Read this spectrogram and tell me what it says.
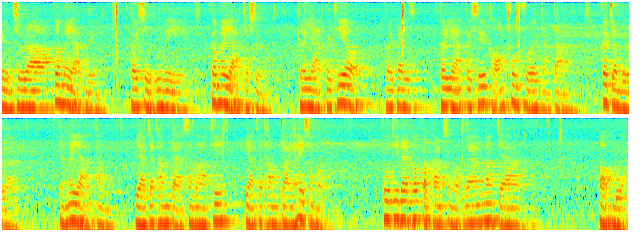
ดื่มสุราก็ไม่อยากดื่ม เคยสูบบุหรี่ก็ไม่อยากจะสูบ เคยอยากไปเที่ยว เคยไป เคยอยากไปซื้อของฟุ่มเฟือยต่างๆ ก็จะเบื่อ จะไม่อยากทำ อยากจะทำแต่สมาธิ อยากจะทำใจให้สงบ ผู้ที่ได้พบกับความสงบแล้วมักจะ ออกบวช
